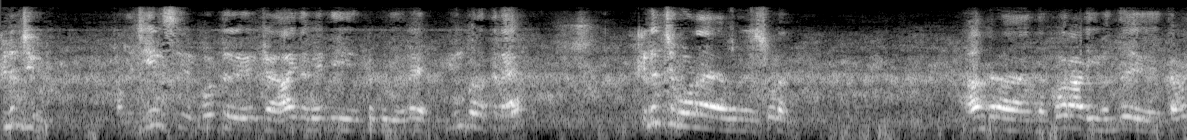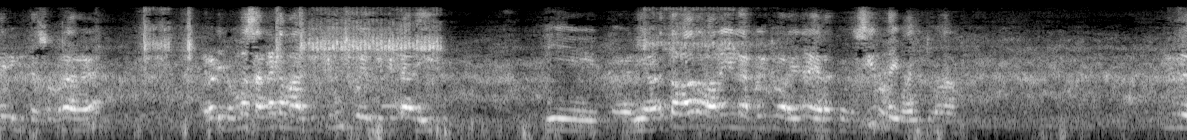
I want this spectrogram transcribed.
கிழிஞ்சிருக்கு. அந்த ஜீன்ஸ் போட்டு இருக்க ஆயுதம் ஏந்தி இருக்கக்கூடியதுல பின்புறத்துல கிழிஞ்சு போன ஒரு சூழல். ஆந்திரா அந்த போராடி வந்து தமிழக கிட்ட சொல்றாங்க எனக்கு ரொம்ப சங்கடமா இருக்கு கிழிஞ்சு போயிருக்கு பின்னாடி. நீ நீ அடுத்த வாரம் வரையில போயிட்டு வரையில எனக்கு ஒரு சீருடை வாங்கிட்டு வா. இது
